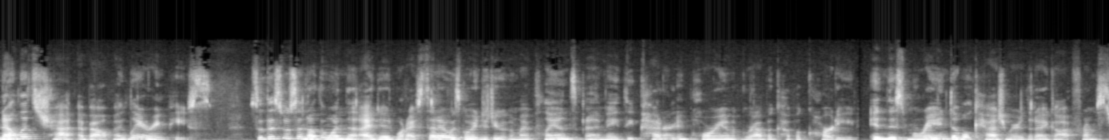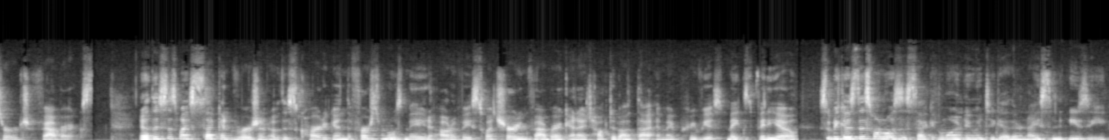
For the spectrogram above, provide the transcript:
Now let's chat about my layering piece. So this was another one that I did what I said I was going to do in my plans and I made the Pattern Emporium Grab a Cuppa Cardi in this Moraine double cashmere that I got from Surge Fabrics. Now this is my second version of this cardigan. The first one was made out of a sweatshirting fabric and I talked about that in my previous makes video. So because this one was the second one, it went together nice and easy.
